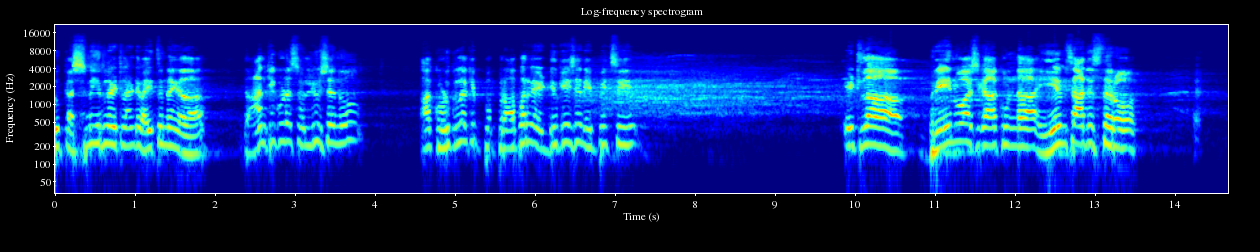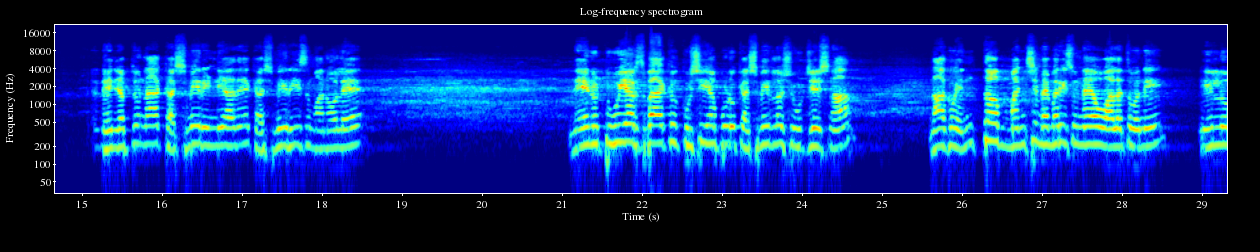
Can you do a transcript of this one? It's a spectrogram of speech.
ఇప్పుడు కశ్మీర్లో ఇట్లాంటివి అవుతున్నాయి కదా దానికి కూడా సొల్యూషన్ ఆ కొడుకులకి ప్రాపర్గా ఎడ్యుకేషన్ ఇప్పించి ఇట్లా బ్రెయిన్ వాష్ కాకుండా ఏం సాధిస్తారో నేను చెప్తున్నా కశ్మీర్ ఇండియాదే కశ్మీరీస్ మనోలే. నేను టూ ఇయర్స్ బ్యాక్ ఖుషి అప్పుడు కశ్మీర్లో షూట్ చేసిన. నాకు ఎంత మంచి మెమరీస్ ఉన్నాయో వాళ్ళతోని. వీళ్ళు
